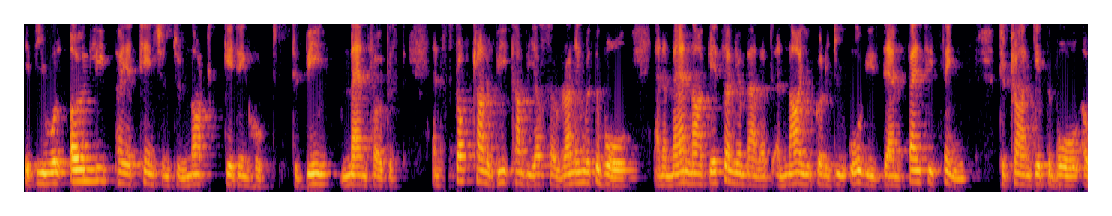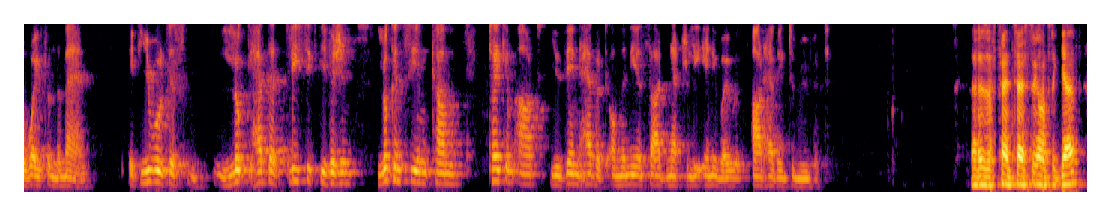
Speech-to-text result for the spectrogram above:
If you will only pay attention to not getting hooked, to being man focused and stop trying to be Cambiaso running with the ball and a man now gets on your mallet and now you've got to do all these damn fancy things to try and get the ball away from the man. If you will just look, have that 360 vision, look and see him come, take him out, you then have it on the near side naturally anyway without having to move it. That is a fantastic answer, Gav.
